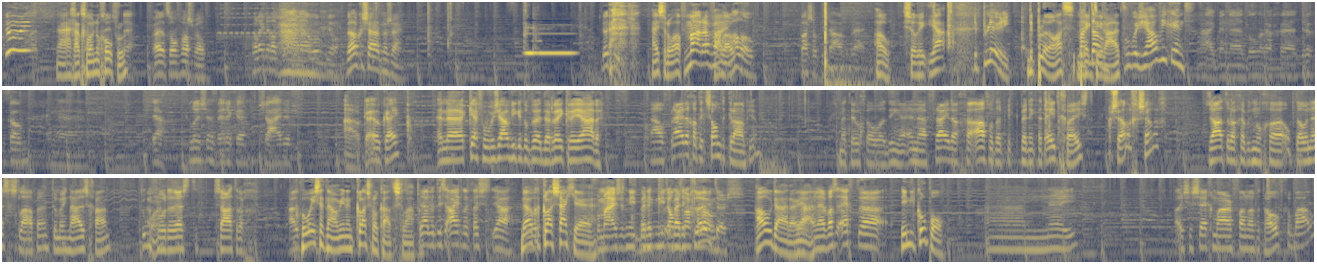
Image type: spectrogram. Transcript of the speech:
Doei! Nou, hij gaat gewoon nog op, hoor. Ja, dat zal vast wel. Wel lekker wat aanhouden op, joh. Welke zou het nou zijn? Dat doe Hij is er al af. Maar. Hallo. Hallo. Pas op je taal gebruiken. Oh, sorry. Ja, De pleurie. de Maar brengt hier uit. hoe was jouw weekend? Nou, ik ben eh, donderdag eh, teruggekomen. En eh, ja, klussen, werken, saai dus. Ah, oké, oké. En eh Kev, hoe was jouw weekend op de, de recreade? Nou, vrijdag had ik zandenkraampje. Met heel veel dingen. En eh, vrijdagavond heb ik, ben ik uit eten geweest. Gezellig, gezellig. Zaterdag heb ik nog eh, op de ONS geslapen. En toen ben ik naar huis gegaan. Doe En maar. voor de rest zaterdag uit. Hoe is het nou om in een klaslokaal te slapen? Ja, dat is eigenlijk als... Ja, Welke klas zat je? Voor mij is het niet, bij de, niet bij anders de dan gewoon. kleuters. Oh, daar, oh, Ja. ja. en hij was echt... eh, In die koepel. eh, nee. Als je zeg maar vanaf het hoofdgebouw...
